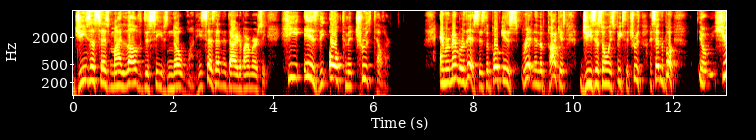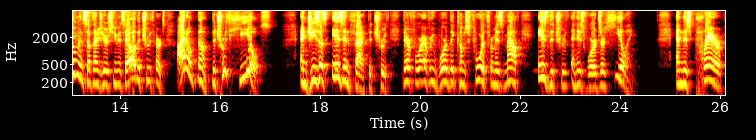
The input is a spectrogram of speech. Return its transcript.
Jesus says, My love deceives no one. He says that in the Diary of Divine Mercy. He is the ultimate truth teller. And remember this, as the book is written in the podcast, Jesus only speaks the truth. I said in the book, you know, humans sometimes hear humans say, "Oh, the truth hurts." I don't know. The truth heals. And Jesus is in fact the truth. Therefore, every word that comes forth from his mouth is the truth and his words are healing. And this prayer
